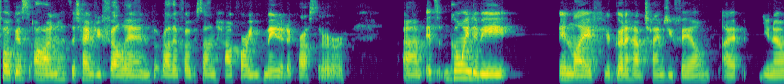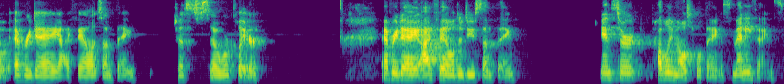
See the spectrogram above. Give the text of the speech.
focus on the times you fell in, but rather focus on how far you've made it across the river. Um, it's going to be in life. You're going to have times you fail. I, you know, every day I fail at something. Just so we're clear. Every day I fail to do something. Insert probably multiple things, many things.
